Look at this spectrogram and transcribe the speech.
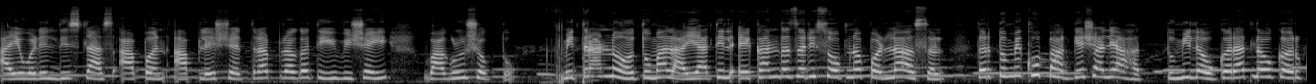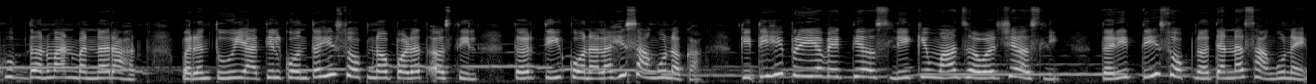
आई वडील दिसल्यास आपण आपले क्षेत्रात प्रगतीविषयी वागळू शकतो. मित्रांनो तुम्हाला यातील एखादं जरी स्वप्न पडलं असेल तर तुम्ही खूप भाग्यशाली आहात. तुम्ही लवकरात लवकर खूप धनवान बनणार आहात. परंतु यातील कोणतंही स्वप्न पडत असतील तर ती कोणालाही सांगू नका. कितीही प्रिय व्यक्ती असली किंवा जवळची असली तरी ती स्वप्न त्यांना सांगू नये.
